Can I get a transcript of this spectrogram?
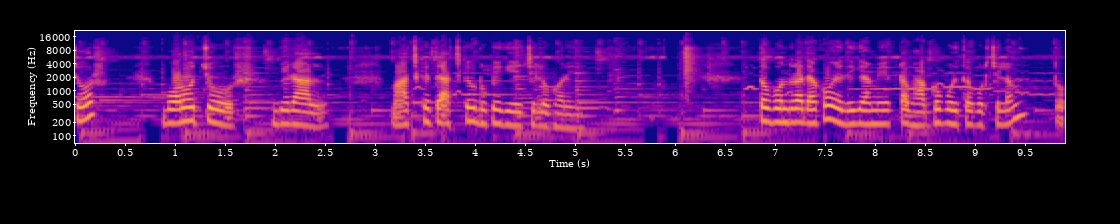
চোর? বড় চোর, বিড়াল। মাছ খেতে আজকেও ঢুকে গিয়েছিল ঘরে। তো বন্ধুরা দেখো, এদিকে আমি একটা ভাগ্য পরীক্ষা করছিলাম। তো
